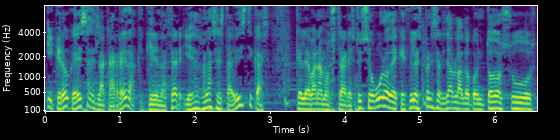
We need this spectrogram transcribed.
Y creo que esa es la carrera que quieren hacer y esas son las estadísticas que le van a mostrar. Estoy seguro de que Phil Spencer ya ha hablado con todos sus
